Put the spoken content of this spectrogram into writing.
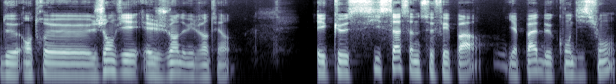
de entre janvier et juin 2021. Et que si ça, ça ne se fait pas, il n'y a pas de condition.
